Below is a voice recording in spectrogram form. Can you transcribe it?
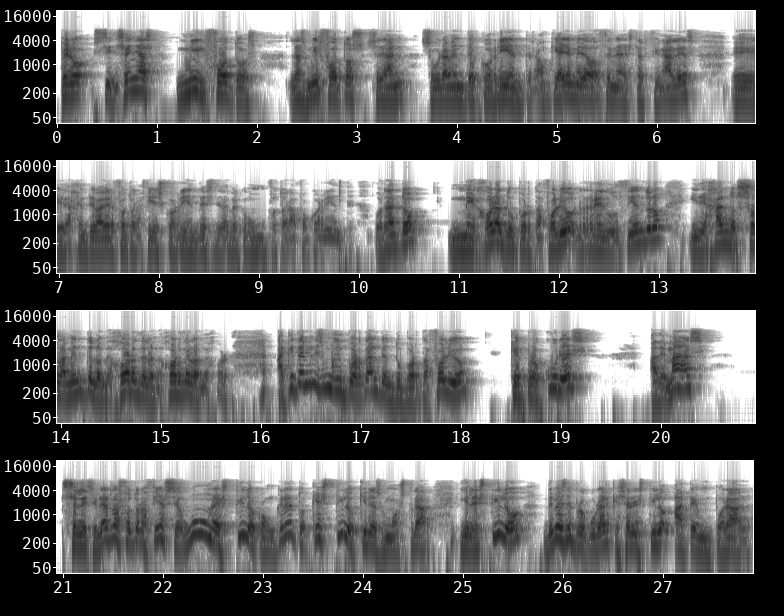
Pero si enseñas mil fotos las mil fotos serán seguramente corrientes. Aunque haya media docena de excepcionales, eh, la gente va a ver fotografías corrientes y te va a ver como un fotógrafo corriente. Por tanto, mejora tu portafolio reduciéndolo y dejando solamente lo mejor de lo mejor de lo mejor. Aquí también es muy importante en tu portafolio que procures, además, seleccionar las fotografías según un estilo concreto. ¿Qué estilo quieres mostrar? Y el estilo debes de procurar que sea un estilo atemporal.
